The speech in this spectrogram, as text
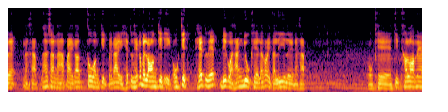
ด้วยนะครับถ้าชนะไปก็ตู้อังกฤษไม่ได้อยู่เฮดทูเฮดก็ไปลองอังกฤษอีกอังกฤษเฮดทูเฮดดีกว่าทั้งยูเครนแล้วก็อิตาลีเลยนะครับโอเคอังกฤษเข้ารอบแน่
